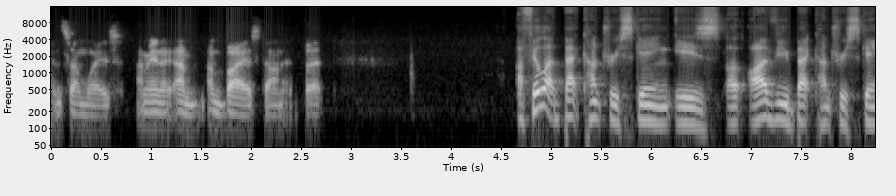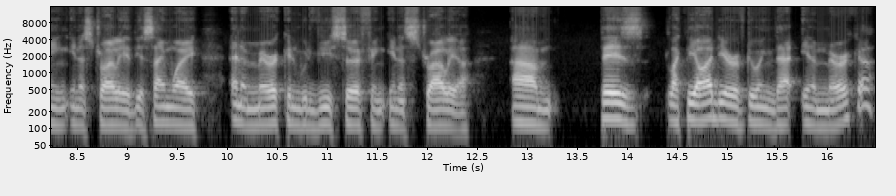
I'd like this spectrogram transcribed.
in some ways. I mean, I'm I'm biased on it, but I feel like backcountry skiing is, uh, I view backcountry skiing in Australia the same way an American would view surfing in Australia. Um, there's like the idea of doing that in America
